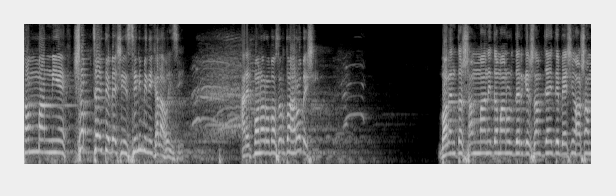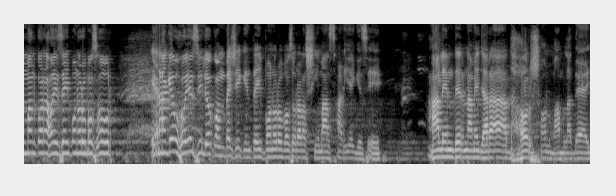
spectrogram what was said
সম্মান নিয়ে সবচাইতে বেশি সিনিমিনি খেলা হয়েছে। আরে পনেরো বছর তো আরও বেশি। বলেন তো সম্মানিত মানুষদেরকে সবচাইতে বেশি অসম্মান করা হয়েছে এই পনেরো বছর। এর আগেও হয়েছিল কম বেশি, কিন্তু এই পনেরো বছর আর সীমা ছাড়িয়ে গেছে। আলেমদের নামে যারা ধর্ষণ মামলা দেয়।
